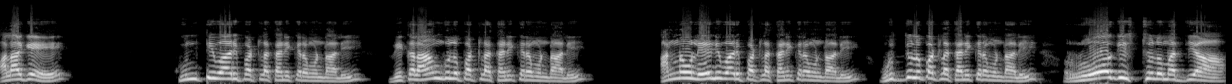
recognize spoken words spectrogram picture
అలాగే కుంటివారి పట్ల కనికరం ఉండాలి. వికలాంగుల పట్ల కనికరం ఉండాలి. అన్నం లేని వారి పట్ల కనికరం ఉండాలి. వృద్ధుల పట్ల కనికరం ఉండాలి. రోగిష్ఠుల మధ్య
